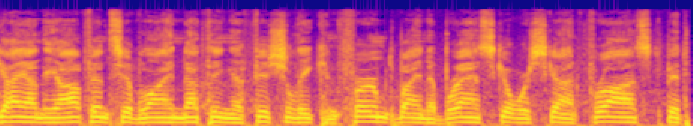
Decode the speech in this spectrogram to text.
guy on the offensive line. Nothing officially confirmed by Nebraska or Scott Frost, but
